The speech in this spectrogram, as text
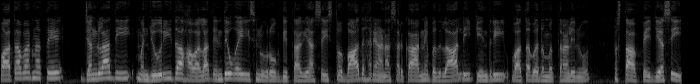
ਵਾਤਾਵਰਣ ਅਤੇ ਜੰਗਲਾਂ ਦੀ ਮਨਜ਼ੂਰੀ ਦਾ ਹਵਾਲਾ ਦਿੰਦੇ ਹੋਏ ਇਸ ਨੂੰ ਰੋਕ ਦਿੱਤਾ ਗਿਆ ਸੀ। ਇਸ ਤੋਂ ਬਾਅਦ ਹਰਿਆਣਾ ਸਰਕਾਰ ਨੇ ਬਦਲਾਅ ਲਈ ਕੇਂਦਰੀ ਵਾਤਾਵਰਣ ਮੰਤਰਾਲੇ ਨੂੰ ਪ੍ਰਸਤਾਵ ਭੇਜਿਆ ਸੀ,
